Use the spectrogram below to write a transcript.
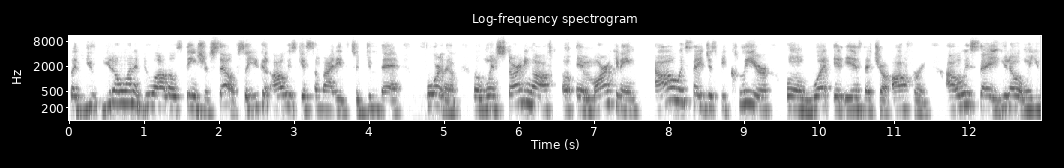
but you, you don't want to do all those things yourself. So you can always get somebody to do that for them. But when starting off uh, in marketing, I always say just be clear on what it is that you're offering. I always say, you know, when you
